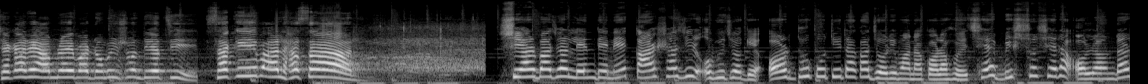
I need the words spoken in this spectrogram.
সেখানে আমরা এবার নমিনেশন দিয়েছি সাকিব আল হাসান। শেয়ার বাজার লেনদেনে কারসাজির অভিযোগে অর্ধ কোটি টাকা জরিমানা করা হয়েছে বিশ্বসেরা অলরাউন্ডার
